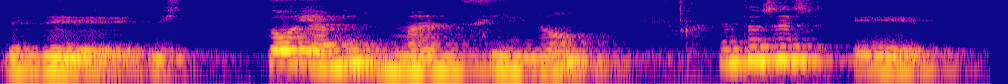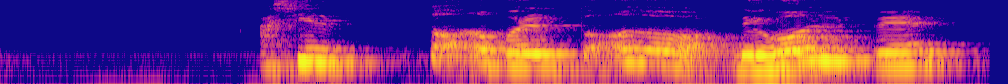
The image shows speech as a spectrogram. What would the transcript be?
desde tu historia misma en sí, ¿no? Entonces, eh, así el todo por el todo, de golpe,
